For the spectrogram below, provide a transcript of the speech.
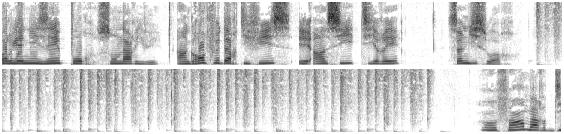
organisées pour son arrivée. Un grand feu d'artifice est ainsi tiré samedi soir. Enfin, mardi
